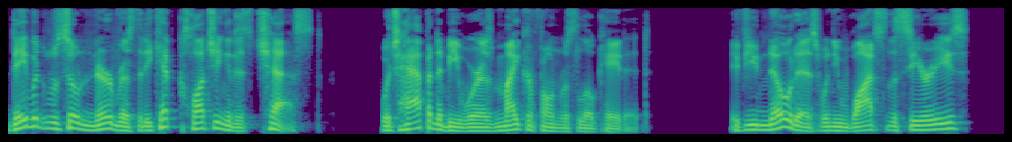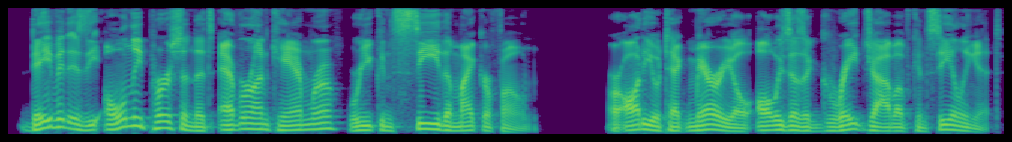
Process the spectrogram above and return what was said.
David was so nervous that he kept clutching at his chest, which happened to be where his microphone was located. If you notice when you watch the series, David is the only person that's ever on camera where you can see the microphone. Our audio tech, Mariel, always does a great job of concealing it.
